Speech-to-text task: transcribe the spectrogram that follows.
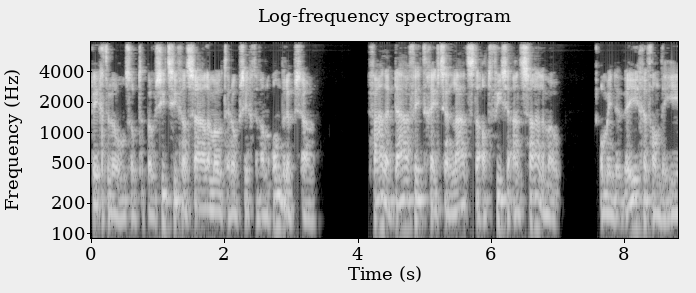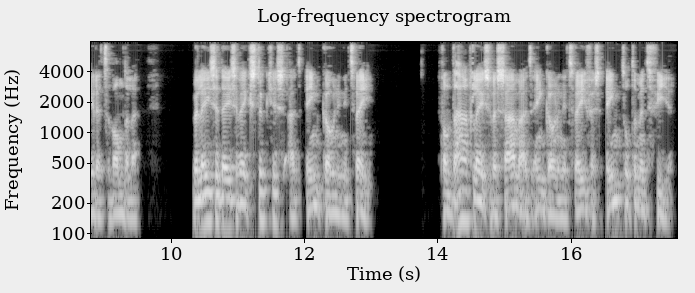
richten we ons op de positie van Salomo ten opzichte van andere personen. Vader David geeft zijn laatste adviezen aan Salomo om in de wegen van de Heere te wandelen. We lezen deze week stukjes uit 1 Koningen 2. Vandaag lezen we samen uit 1 Koningen 2 vers 1 tot en met 4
